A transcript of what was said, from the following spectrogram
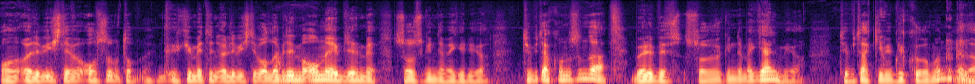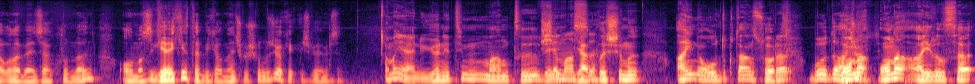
Onun öyle bir işlevi olsun mu? Hükümetin öyle bir işlevi olabilir mi olmayabilir mi? Sorusu gündeme geliyor. TÜBİTAK konusunda böyle bir soru gündeme gelmiyor. TÜBİTAK gibi bir kurumun ya da ona benzer kurumların olması gerekir tabii ki. Ondan hiç kuşkumuz yok hiçbirimizin. Ama yani yönetim mantığı ve Şeması. yaklaşımı aynı olduktan sonra Bu daha ona çok ona ayrılsa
